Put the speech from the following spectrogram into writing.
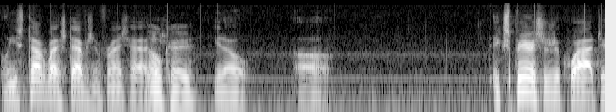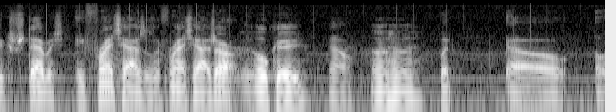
when you talk about establishing franchises, Mm. Okay. you know, uh, experience is required to establish a franchise as a franchisor. Okay. Now, Uh huh. but uh, a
